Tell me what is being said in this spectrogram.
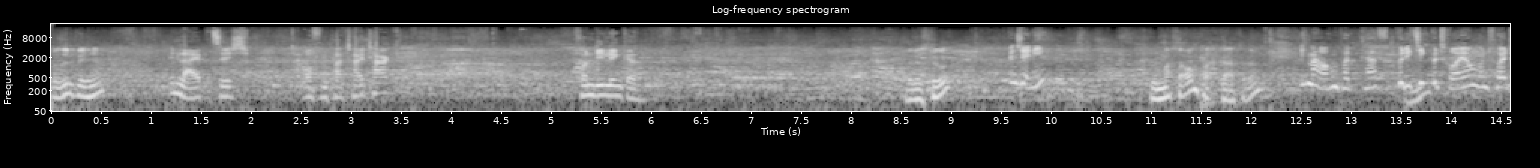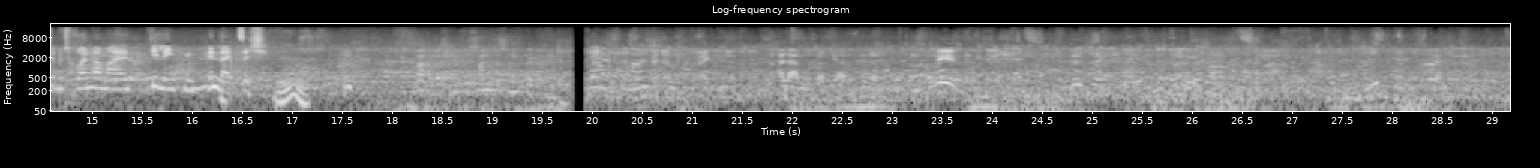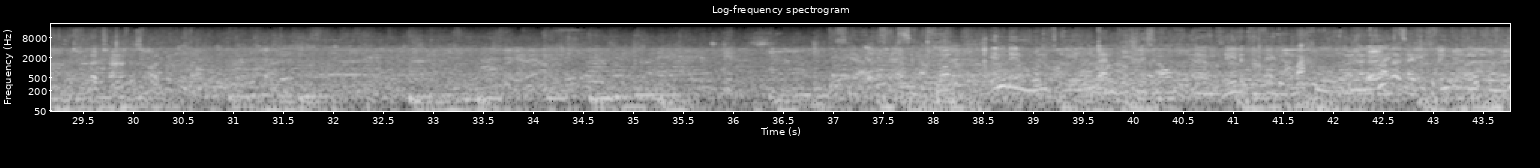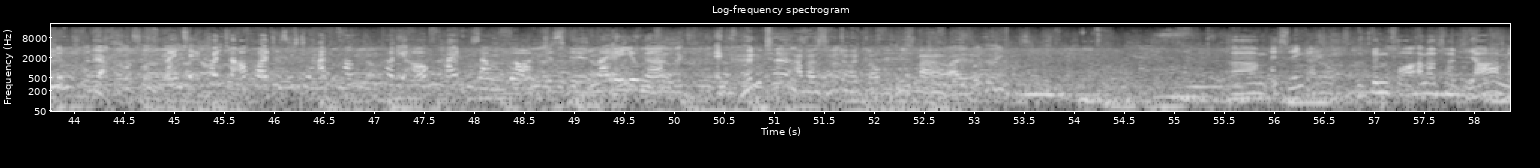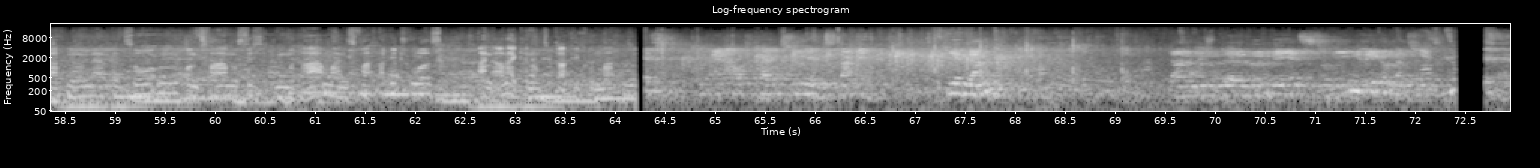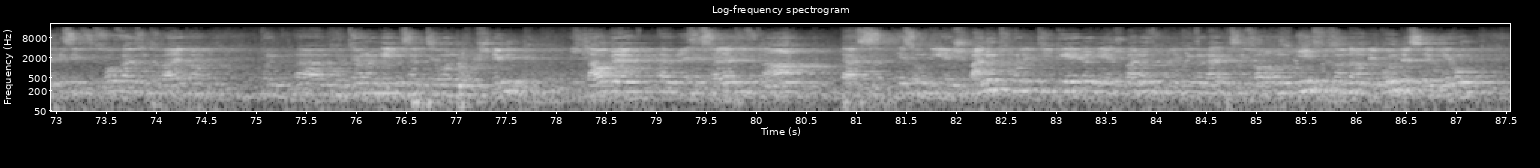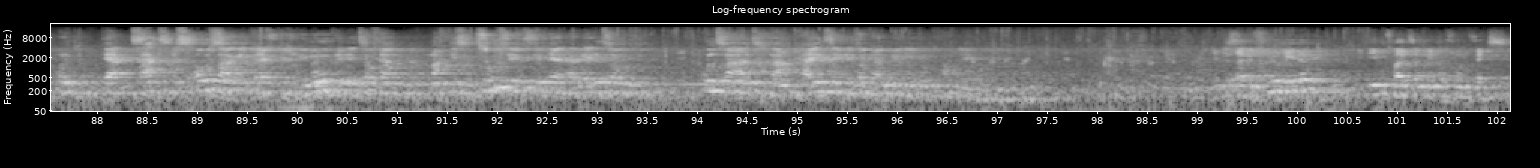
Wo sind wir hier? In Leipzig auf dem Parteitag von Die Linke. Wer bist du? Ich bin Jenny. Du machst auch einen Podcast, oder? Ich mache auch einen Podcast, Politikbetreuung und heute betreuen wir mal die Linken in Leipzig. Alle haben gesagt, ja, das wird gewesen. Der Tag ist heute. in den Mund gehen und dann wirklich auch ähm, Redebewegung machen und dann gleichzeitig trinken. Ja. Meinst du, er könnte auch heute sich die Hand vor die Augen halten und sagen, Gottes Willen, meine Jünger. Er könnte, aber das wird er heute, glaube ich, nicht machen, weil Ähm, ich bin vor anderthalb Jahren nach Nürnberg gezogen und zwar musste ich im Rahmen meines Fachabiturs ein Anerkennungspraktikum machen. Vielen Dank. Dann äh, würden wir jetzt zur Gegenrede und dann zu angesichts des Vorfalls und so weiter von äh, Sanktionen und Gegensanktionen bestimmt. Ich glaube, ähm, es ist relativ klar, dass es um die Entspannungspolitik geht und die Entspannungspolitik ist die Forderung insbesondere an die Bundesregierung und der Satz ist aussagekräftig genug und insofern macht diese zusätzliche Ergänzung unserer Ansicht nach keinen Sinn, insofern will ich ablehnen. Gibt es eine Fürrede? Ebenfalls am Mikrofon 6.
